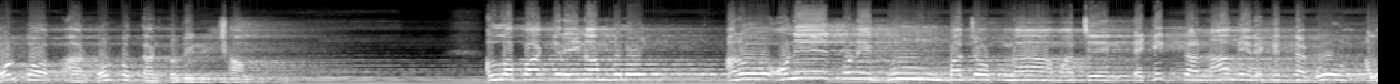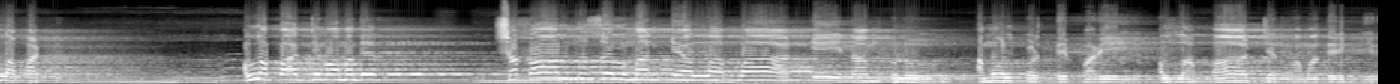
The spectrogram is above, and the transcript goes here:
বরকত আর বরকত দান করবেন ইনশাআল্লাহ। আল্লাহ পাকের এই নামগুলো আরও অনেক অনেক গুণ বাচক নাম আছেন এক একটা নামের এক একটা গুণ আল্লাহ পাক আল্লাহ পাক যেন আমাদের সকল মুসলমানকে আল্লাহ পাক এই নামগুলো আমল করতে পারে। আল্লাহ পাক যেন আমাদেরকে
